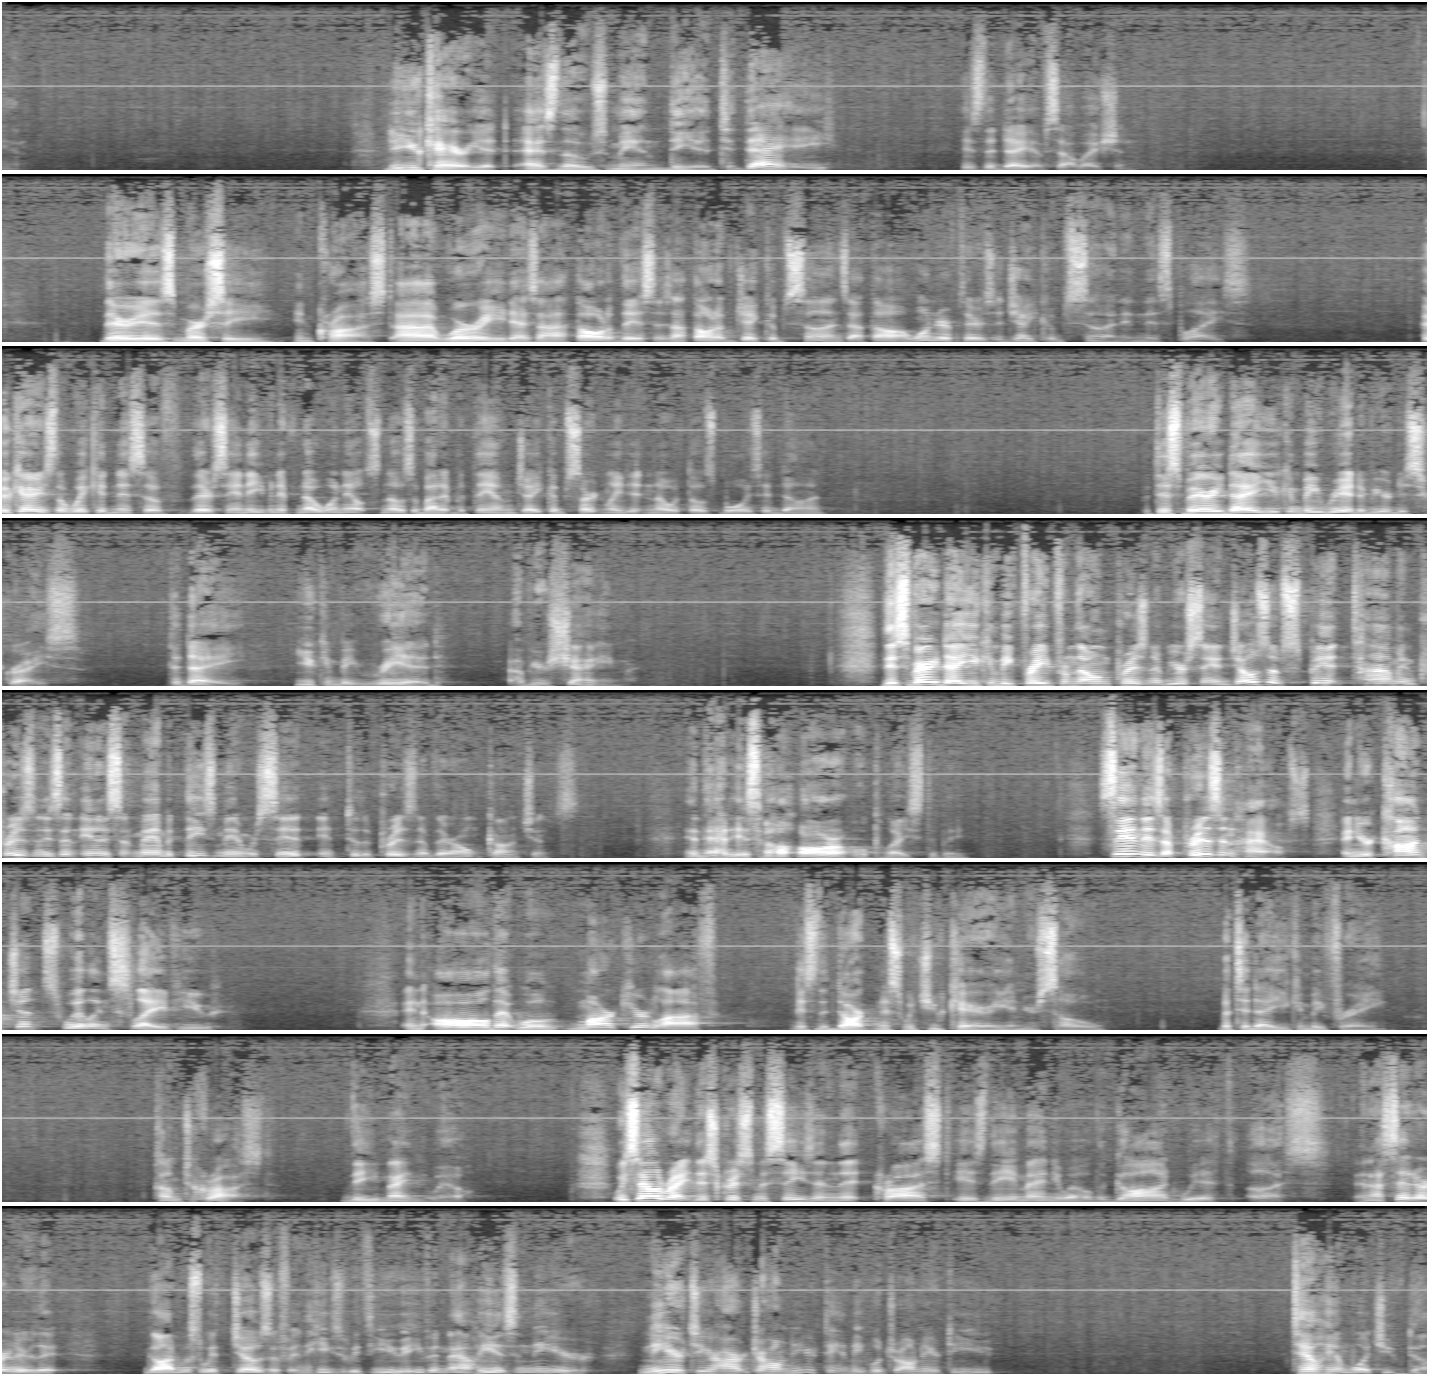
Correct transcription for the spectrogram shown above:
Do you carry it as those men did? Today is the day of salvation. There is mercy in Christ. I worried as I thought of this, as I thought of Jacob's sons. I thought, I wonder if there's a Jacob's son in this place who carries the wickedness of their sin, even if no one else knows about it but them. Jacob certainly didn't know what those boys had done. But this very day, you can be rid of your disgrace. Today, you can be rid of your shame. This very day, you can be freed from the own prison of your sin. Joseph spent time in prison as an innocent man, but these men were sent into the prison of their own conscience. And that is a horrible place to be. Sin is a prison house, and your conscience will enslave you. And all that will mark your life is the darkness which you carry in your soul. But today you can be free. Come to Christ, the Emmanuel. We celebrate this Christmas season that Christ is the Emmanuel, the God with us. And I said earlier that God was with Joseph and he's with you. Even now, he is near near to your heart. Draw near to Him, He will draw near to you. Tell Him what you've done.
